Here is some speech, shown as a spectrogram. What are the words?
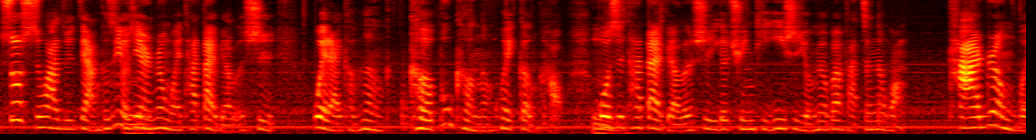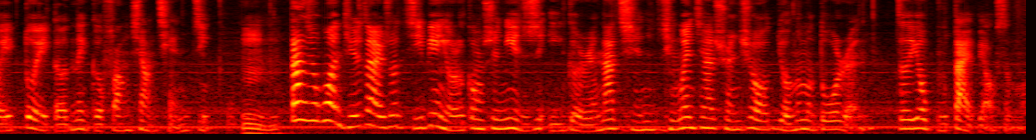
说实话就是这样。可是有些人认为它代表的是未来可能可不可能会更好，或是它代表的是一个群体意识有没有办法真的往他认为对的那个方向前进。嗯，但是问题是在于说，即便有了共识，你也只是一个人。那请请问，现在全球有那么多人，这又不代表什么？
